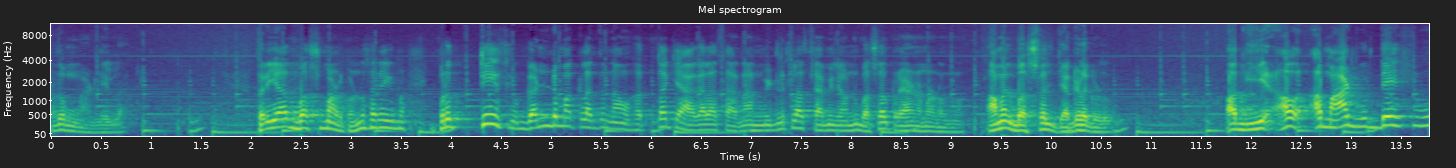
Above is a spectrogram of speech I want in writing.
ಅದು ಮಾಡಲಿಲ್ಲ. ಸರಿಯಾದ ಬಸ್ ಮಾಡಿಕೊಂಡು ಸರಿಯಾಗಿ ಪ್ರತಿ ಗಂಡು ಮಕ್ಕಳಂತೂ ನಾವು ಹತ್ತಕ್ಕೆ ಆಗಲ್ಲ ಸರ್. ನಾನು ಮಿಡ್ಲ್ ಕ್ಲಾಸ್ ಫ್ಯಾಮಿಲಿ ಅವನು ಬಸ್ಸಲ್ಲಿ ಪ್ರಯಾಣ ಮಾಡೋನು ಆಮೇಲೆ ಬಸ್ಸಲ್ಲಿ ಜಗಳಗಳು. ಅದು ಆ ಮಾಡಿದ ಉದ್ದೇಶವೂ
